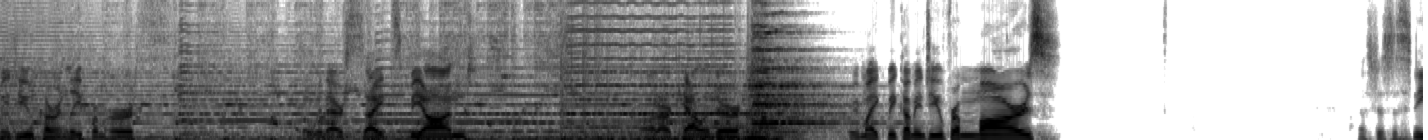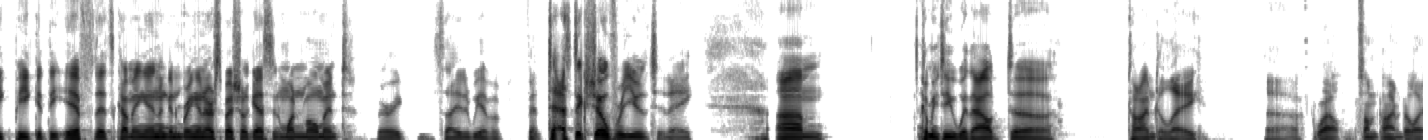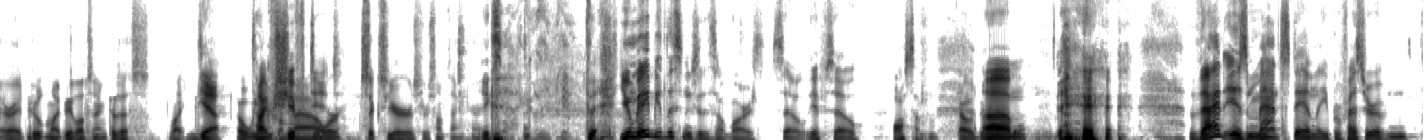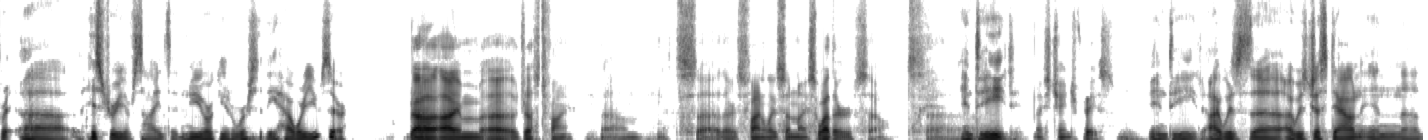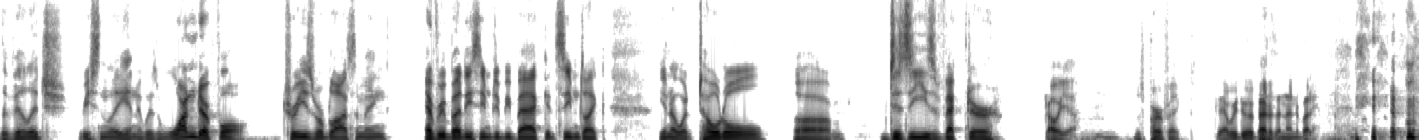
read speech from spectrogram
Coming to you currently from Earth, but with our sights beyond on our calendar. We might be coming to you from Mars. That's just a sneak peek at the if that's coming in. I'm going to bring in our special guest in one moment. Very excited. We have a fantastic show for you today. Um, coming to you without uh, time delay. Uh, Well, some time delay, right? People might be listening to this like yeah, a week time from shifted. now or six years or something. right? exactly. You may be listening to this on Mars, so if so, awesome. That would be Um, cool. that is Matt Stanley, professor of uh, history of science at New York University. How are you, sir? Uh, I'm uh, just fine. Um, it's uh, there's finally some nice weather, so it's uh, Indeed, nice change of pace. indeed. I was uh, I was just down in uh, the village recently, and it was wonderful. Trees were blossoming. Everybody seemed to be back. It seemed like, you know, a total um, disease vector. Oh yeah, It was perfect. yeah, we do it better than anybody.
